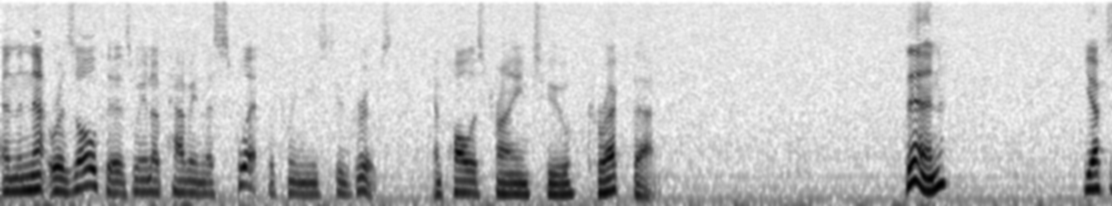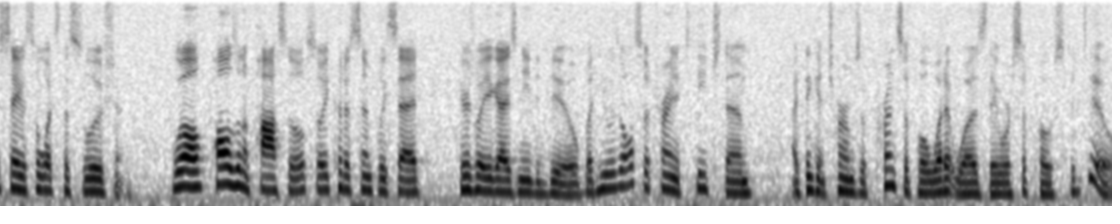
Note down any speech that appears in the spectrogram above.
and the net result is we end up having this split between these two groups. And Paul is trying to correct that. Then you have to say, so what's the solution? Well, Paul's an apostle, so he could have simply said, here's what you guys need to do. But he was also trying to teach them, I think, in terms of principle, what it was they were supposed to do.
